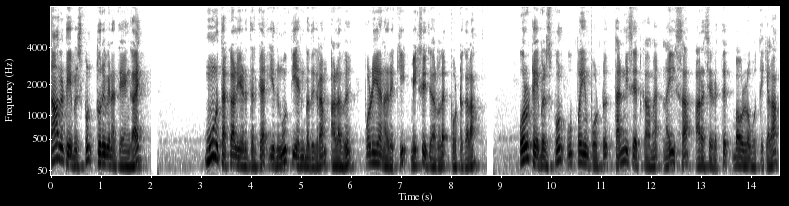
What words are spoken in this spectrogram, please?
நாலு டேபிள் ஸ்பூன் துருவின தேங்காய் மூணு தக்காளி எடுத்திருக்க இது நூற்றி எண்பது கிராம் அளவு. பொடியாக நறுக்கி மிக்ஸி ஜாரில் போட்டுக்கலாம். ஒரு டேபிள் ஸ்பூன் உப்பையும் போட்டு தண்ணி சேர்க்காம நைஸாக அரைச்சி எடுத்து பவுலில் ஊற்றிக்கலாம்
